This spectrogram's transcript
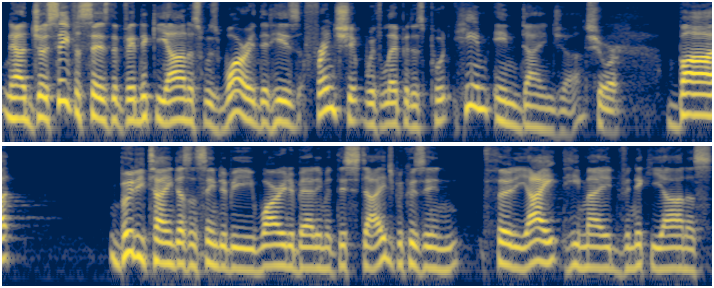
Now, Josephus says that Vinicianus was worried that his friendship with Lepidus put him in danger, Sure. but Booty Tang doesn't seem to be worried about him at this stage because in 38 he made Vinicianus,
